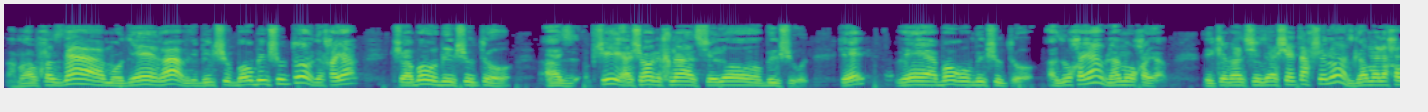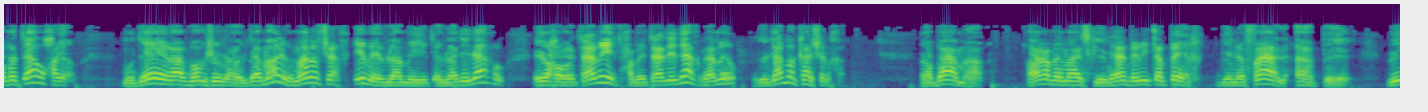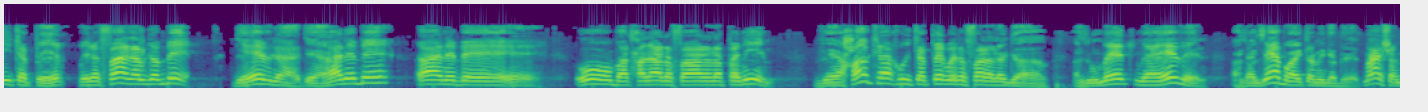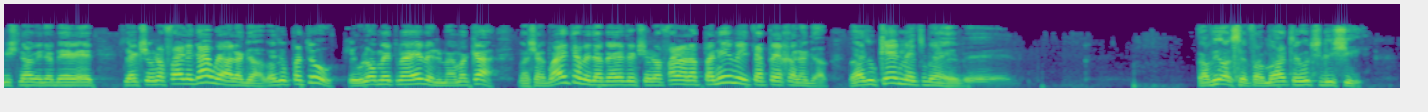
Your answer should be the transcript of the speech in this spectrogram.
אמר רב חסדה, מודה רב, זה בור ברשותו, זה חייב. כשהבור הוא ברשותו, אז פשי, השור נכנס שלא ברשות, כן? והבור הוא ברשותו, אז הוא חייב, למה הוא חייב? מכיוון שזה השטח שלו, אז גם על החבטה הוא חייב. מודה רב בור ברשות הרב, אמר לי, מה נפשך? אם אבלה מת, אבלה דידחו. אם החבטה מת, חבטה דידח, למה הוא? זה גם מכה שלך. רבה אמר, הרב במעסקינן במתהפך, דנפל הפה והתהפך ונפל על גבי. דאבלה דהנבה, הנבה. הוא בהתחלה נפל על הפנים, ואחר כך הוא התהפך ונפל על הגב. אז הוא מת מההבל. אז על זה הברייתא מדברת. מה שהמשנה מדברת? זה כשהוא נפל לגמרי על הגב, אז הוא פטור, כי הוא לא מת מההבל, מהמכה. מה שהברייתא מדברת זה כשהוא נפל על הפנים והתהפך על הגב, ואז הוא כן מת מההבל. רבי יוסף אמר תירוץ שלישי,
